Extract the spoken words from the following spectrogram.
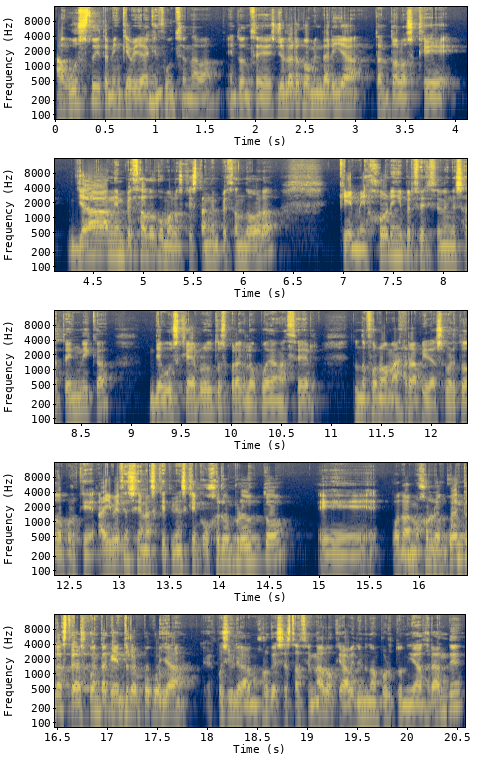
a gusto y también que veía que funcionaba. Entonces yo le recomendaría tanto a los que ya han empezado como a los que están empezando ahora que mejoren y perfeccionen esa técnica de búsqueda de productos para que lo puedan hacer de una forma más rápida, sobre todo porque hay veces en las que tienes que coger un producto eh, a lo mejor lo encuentras, te das cuenta que dentro de poco ya es posible a lo mejor que sea estacionado, que va a venir una oportunidad grande,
